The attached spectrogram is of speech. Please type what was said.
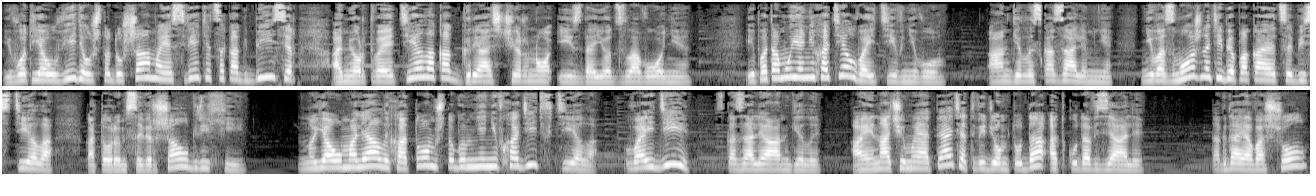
И вот я увидел, что душа моя светится, как бисер, а мертвое тело, как грязь черно, и издает зловоние. И потому я не хотел войти в него. Ангелы сказали мне, невозможно тебе покаяться без тела, которым совершал грехи. Но я умолял их о том, чтобы мне не входить в тело. «Войди», — сказали ангелы, — «а иначе мы опять отведем туда, откуда взяли». Тогда я вошел,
